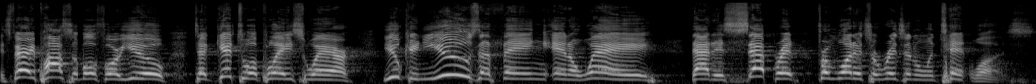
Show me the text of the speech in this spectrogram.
It's very possible for you to get to a place where you can use a thing in a way that is separate from what its original intent was.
